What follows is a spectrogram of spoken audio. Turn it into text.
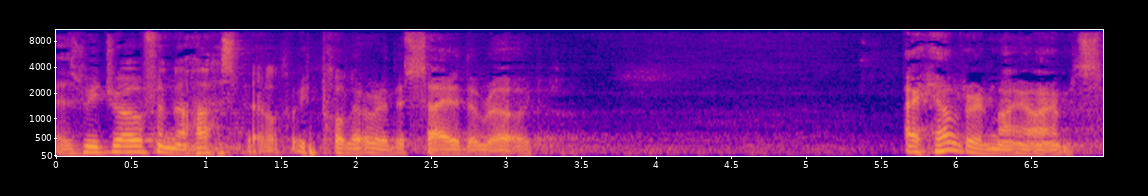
As we drove from the hospital, we pulled over to the side of the road. I held her in my arms.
